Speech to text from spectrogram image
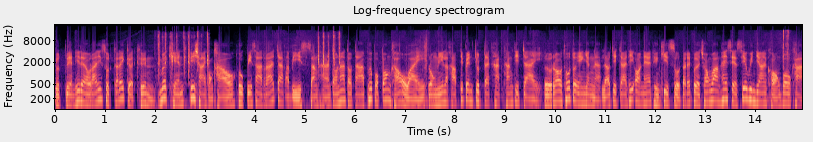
จุดเปลี่ยนที่เลวร้ายที่สุดก็ได้เกิดขึ้น เมื่อเคนต์พี่ชายของเขาถูกปีศาจร้ายจากอบิสสังหารต่อหน้าต่อตาเพื่อปกป้องเขาเอาไว้ ตรงนี้แหละครับที่เป็นจุดแตกหักทางจิตใจเอร์โรโทษตัวเองอย่างหนักแล้วจิตใจที่อ่อนแอถึงขีดสุดก็ได้เปิดช่องว่างให้เศษเสี้ยววิญญาณของโบคา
